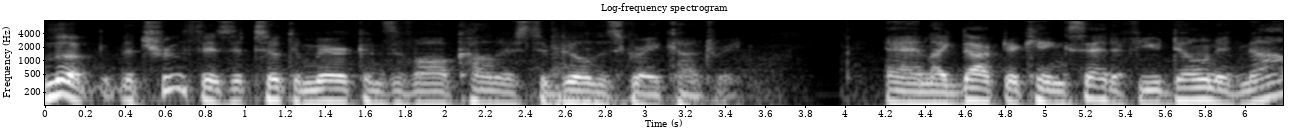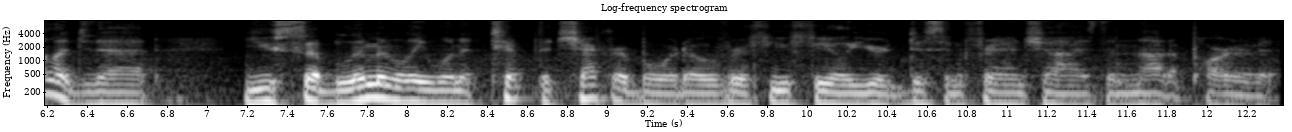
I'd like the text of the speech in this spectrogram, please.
look. The truth is, it took Americans of all colors to build this great country. And like Dr. King said, if you don't acknowledge that, you subliminally want to tip the checkerboard over if you feel you're disenfranchised and not a part of it.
